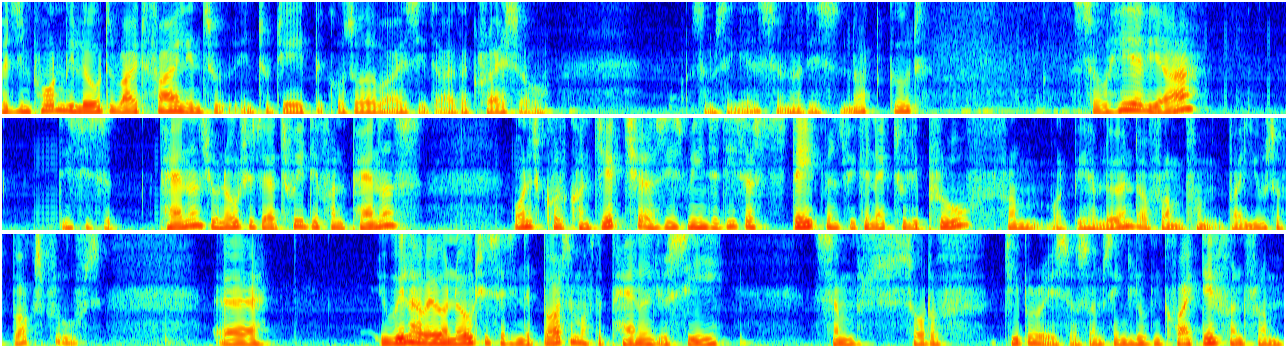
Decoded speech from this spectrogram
but it's important we load the right file into into Jape because otherwise it either crash or something else. You know, it's not good. So here we are. This is a panels. You notice there are three different panels. One is called conjectures. This means that these are statements we can actually prove from what we have learned or from, from by use of box proofs. Uh, you will, however, notice that in the bottom of the panel you see some sort of gibberish or something looking quite different from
